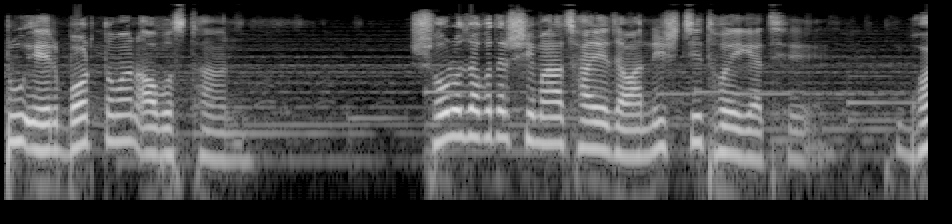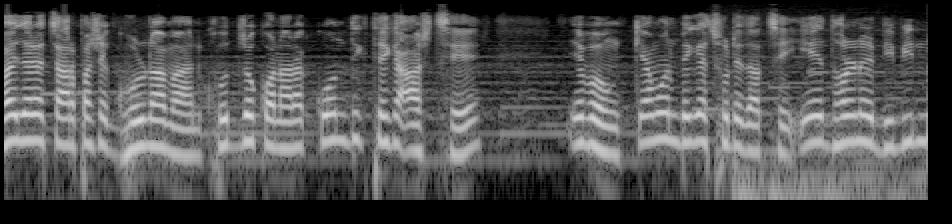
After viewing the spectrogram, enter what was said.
টু এর বর্তমান অবস্থান। সৌরজগতের সীমানা ছাড়িয়ে যাওয়া নিশ্চিত হয়ে গেছে। ভয়েজারের চারপাশে ঘূর্ণায়মান, ক্ষুদ্র কণারা কোন দিক থেকে আসছে এবং কেমন বেগে ছুটে যাচ্ছে এ ধরনের বিভিন্ন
